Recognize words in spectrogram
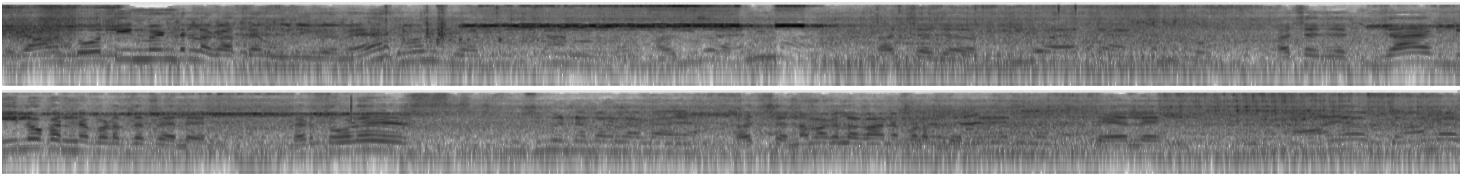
तो जहाँ दो तीन मिनट लगाते हैं भूंजी में। है नहीं अच्छा अच्छा। है क्या है? अच्छा अच्छा। जाए गीलो करने पड़ते पहले। फिर थोड़े उसमें नमक लगाया। अच्छा नमक लगाने पड़ते। पहले। आया गाना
